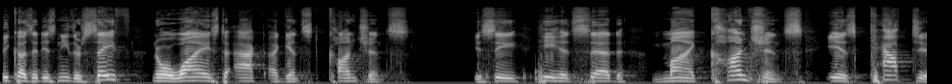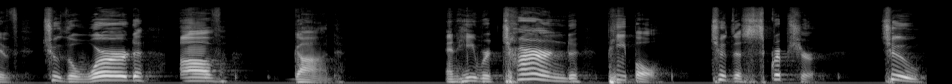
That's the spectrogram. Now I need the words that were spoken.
because it is neither safe nor wise to act against conscience. You see, he had said, My conscience is captive to the word of God. And he returned people to the scripture, to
